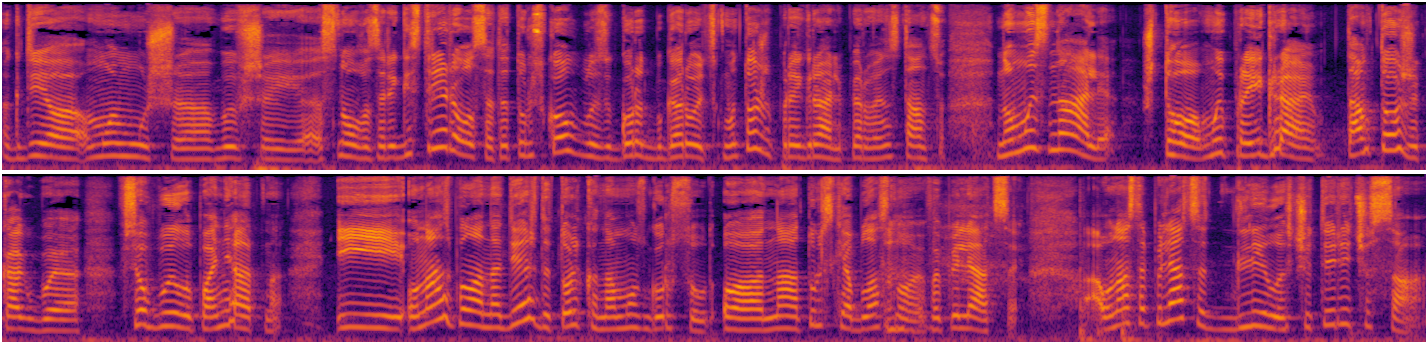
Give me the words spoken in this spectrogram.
где мой муж э, бывший снова зарегистрировался, это Тульская область, город Богородицк, мы тоже проиграли первую инстанцию, но мы знали, что мы проиграем. Там тоже как бы все было понятно. И у нас была надежда только на Мосгорсуд, э, на Тульский областной в апелляции. А у нас апелляция длилась 4 часа.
